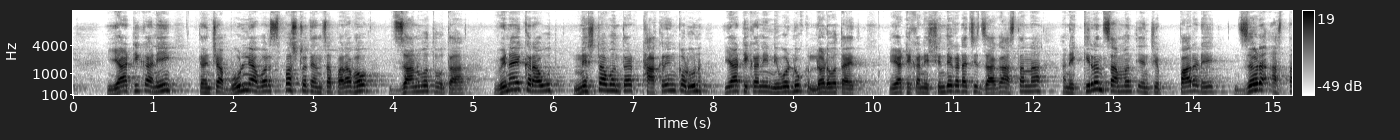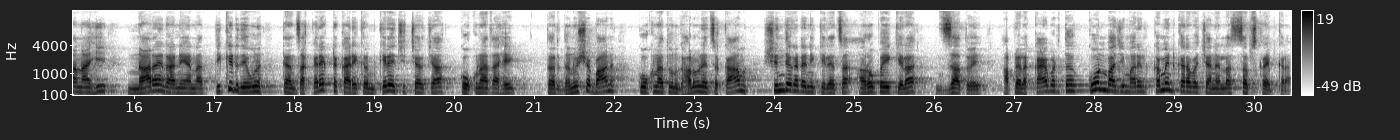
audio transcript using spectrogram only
या ठिकाणी त्यांच्या बोलण्यावर स्पष्ट त्यांचा पराभव जाणवत होता. विनायक राऊत निष्ठावंत ठाकरेंकडून या ठिकाणी निवडणूक लढवत आहेत. या ठिकाणी शिंदे गटाची जागा असताना आणि किरण सामंत यांचे पारडे जड असतानाही नारायण राणे यांना तिकीट देऊन त्यांचा करेक्ट कार्यक्रम केल्याची चर्चा कोकणात आहे. तर धनुष्यबाण कोकणातून घालवण्याचं काम शिंदे गटाने केल्याचा आरोपही केला जातोय. आपल्याला काय वाटतं? कोण बाजी मारेल? कमेंट करावा चॅनलला सबस्क्राईब करा.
